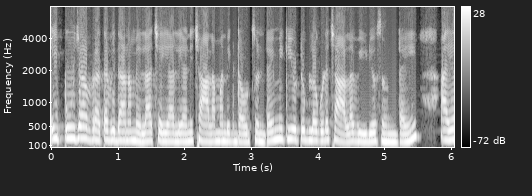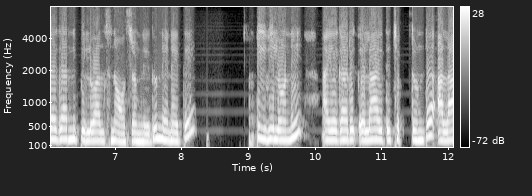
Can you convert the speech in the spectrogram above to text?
ఈ పూజ వ్రత విధానం ఎలా చేయాలి అని చాలా మందికి డౌట్స్ ఉంటాయి. మీకు యూట్యూబ్లో కూడా చాలా వీడియోస్ ఉంటాయి. అయ్యగారిని పిలవాల్సిన అవసరం లేదు. నేనైతే టీవీలోనే అయ్యగారు ఎలా అయితే చెప్తుంటే అలా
